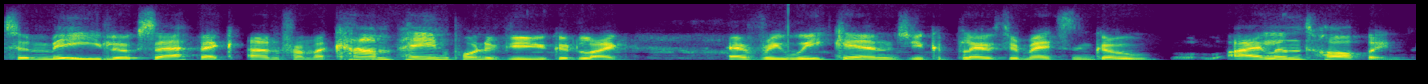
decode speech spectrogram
to me looks epic. And from a campaign point of view, you could like every weekend you could play with your mates and go island hopping.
